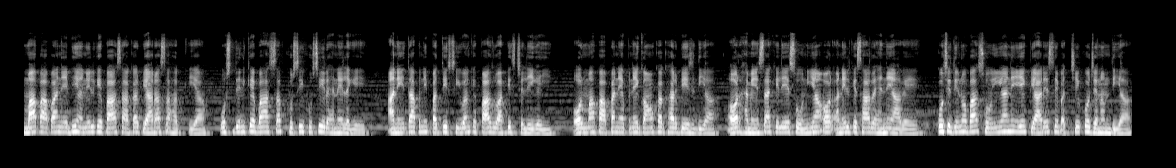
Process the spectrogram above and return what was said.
माँ पापा ने भी अनिल के पास आकर प्यारा सा हक किया। उस दिन के बाद सब खुशी खुशी रहने लगे। अनीता अपनी पति शिवम के पास वापस चली गई और माँ पापा ने अपने गाँव का घर बेच दिया और हमेशा के लिए सोनिया और अनिल के साथ रहने आ गए। कुछ दिनों बाद सोनिया ने एक प्यारे से बच्चे को जन्म दिया।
